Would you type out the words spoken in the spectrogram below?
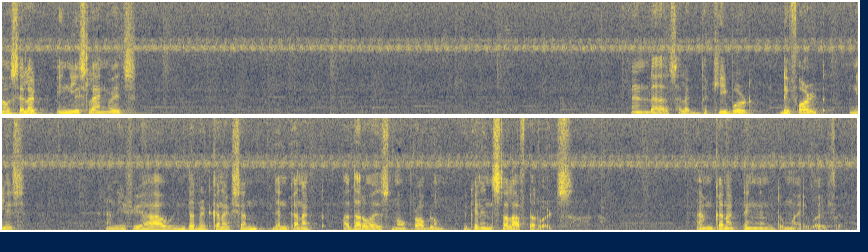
now select English language. And uh, select the keyboard default English. And if you have internet connection then connect. Otherwise no problem. You can install afterwards. I'm connecting into my Wi-Fi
